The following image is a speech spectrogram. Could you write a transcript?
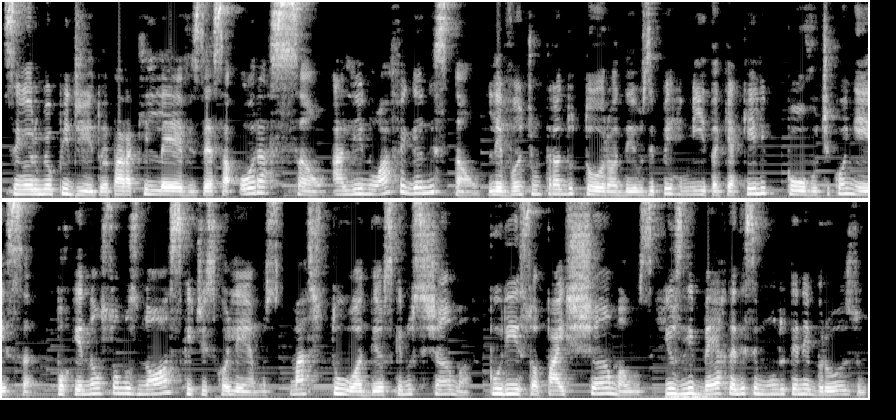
Senhor, o meu pedido é para que leves essa oração ali no Afeganistão. Levante um tradutor, ó Deus, e permita que aquele povo te conheça porque não somos nós que te escolhemos, mas tu, ó Deus, que nos chama. Por isso, ó Pai, chama-os e os liberta desse mundo tenebroso.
